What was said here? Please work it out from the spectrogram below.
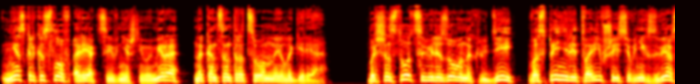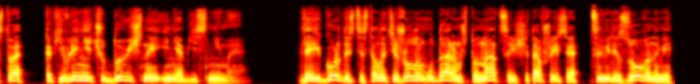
Несколько слов о реакции внешнего мира на концентрационные лагеря. Большинство цивилизованных людей восприняли творившееся в них зверство как явление чудовищное и необъяснимое. Для их гордости стало тяжелым ударом, что нации, считавшиеся цивилизованными,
